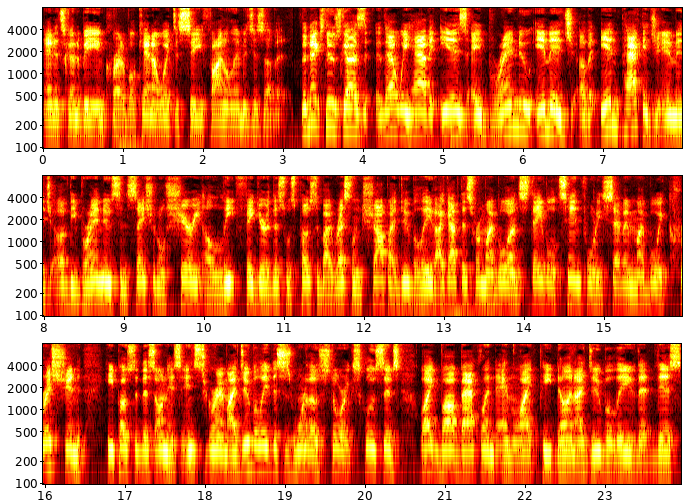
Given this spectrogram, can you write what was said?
and it's going to be incredible. Cannot wait to see final images of it. The next news, guys, that we have is a brand new image of an in-package image of the brand new Sensational Sherri Elite figure. This was posted by Wrestling Shop, I do believe. I got this from my boy Unstable 1047, my boy Christian. He posted this on his Instagram. I do believe this is one of those store exclusives like Bob Backlund and like Pete Dunne. I do believe that this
